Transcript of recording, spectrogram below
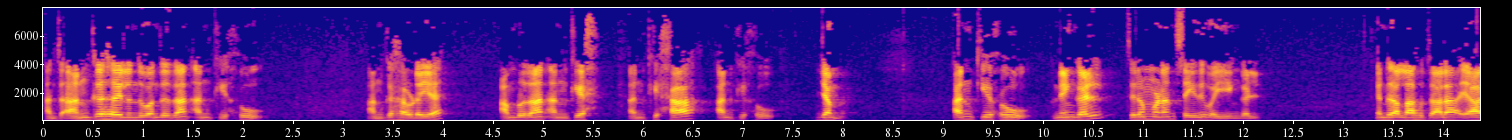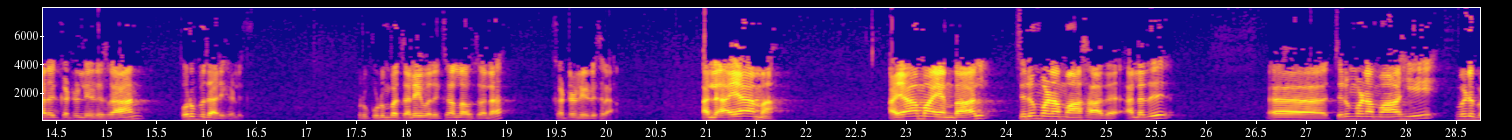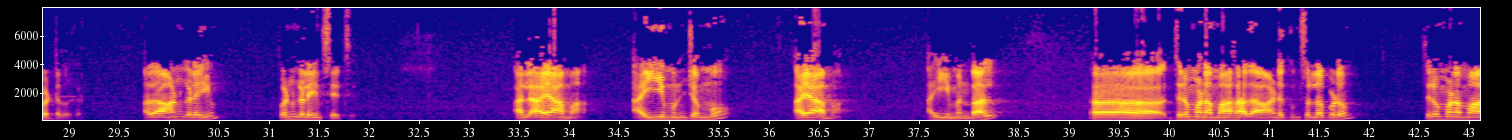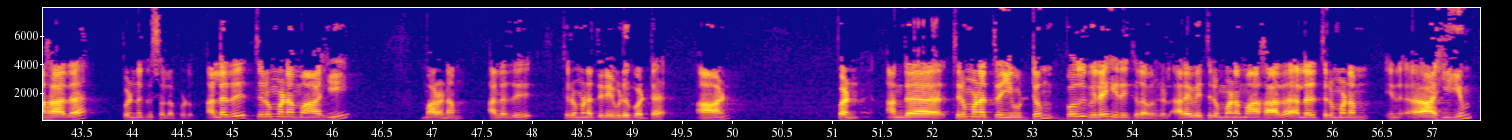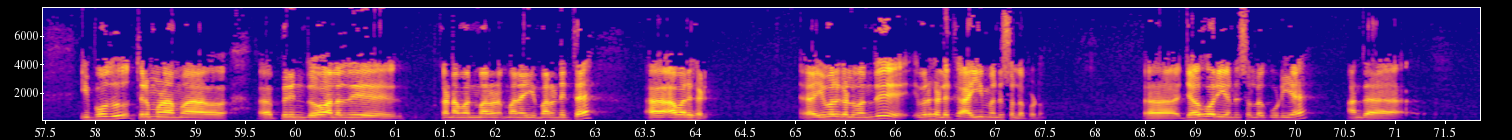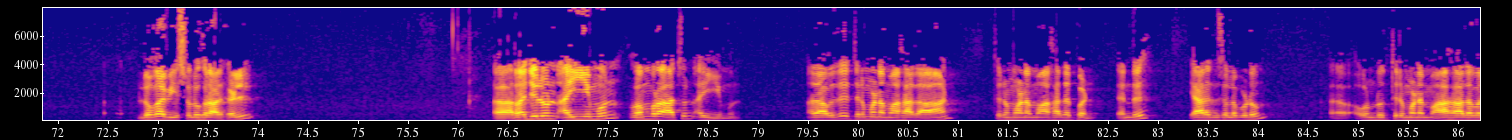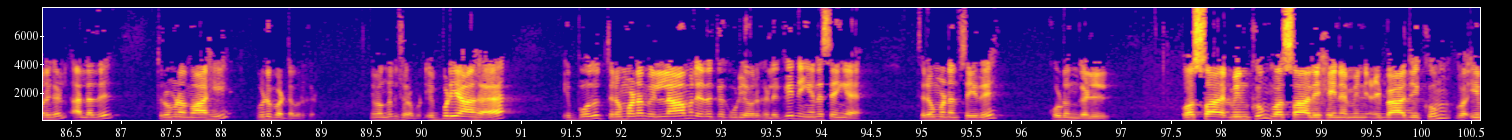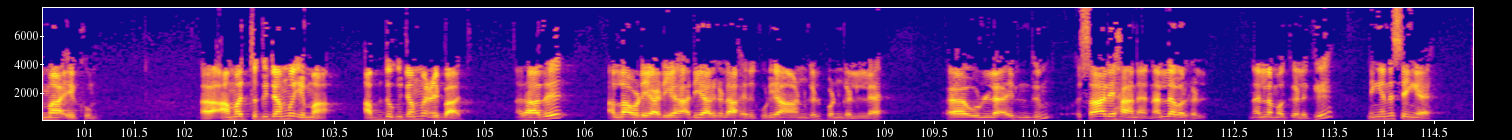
அந்த அன்கஹிலிருந்து வந்ததுதான் அன்கிஹூ. அன்கஹுடைய அம்ருதான் அன்கிஹ். அன்கிஹா அன்கிஹூ. ஜம். அன்கிஹூ. நீங்கள் திருமணம் செய்து வையுங்கள். என்று அல்லாஹு தாலா யாரு கட்டளையிடுகிறான்? பொறுப்புதாரிகளுக்கு. ஒரு குடும்ப தலைவருக்கு அல்லாஹு தாலா கட்டளையிடுகிறான். அல்ல அயாமா அயாமா என்றால் திருமணமாகாத அல்லது திருமணமாகி விடுபட்டவர்கள். அது ஆண்களையும் பெண்களையும் சேர்த்து. அல் அயாமா ஐயமுன் ஜம்மு அயாமா. ஐயம் என்றால் திருமணமாகாத ஆணுக்கும் சொல்லப்படும் திருமணமாகாத பெண்ணுக்கு சொல்லப்படும். அல்லது திருமணமாகி மரணம் அல்லது திருமணத்திலே விடுபட்ட ஆண் பெண் அந்த திருமணத்தை விட்டும் இப்போது விலகி இருக்கிறவர்கள். அறவே திருமணமாகாத அல்லது திருமணம் ஆகியும் இப்போது திருமணம் பிரிந்தோ அல்லது கணவன் மனைவி மரணித்த அவர்கள். இவர்கள் வந்து இவர்களுக்கு ஐயம் என்று சொல்லப்படும். ஜஹோரி என்று சொல்லக்கூடிய அந்த லுகவி சொல்லுகிறார்கள். ரஜுலுன் ஐயமுன் வம்ராத்துன் ஐயிமுன். அதாவது திருமணமாகாத ஆண் திருமணமாகாத பெண் என்று யாருக்கு சொல்லப்படும்? ஒன்று திருமணம் ஆகாதவர்கள் அல்லது திருமணமாகி விடுபட்டவர்கள். இவங்களுக்கு சொல்லப்படும். இப்படியாக இப்போது திருமணம் இல்லாமல் இருக்கக்கூடியவர்களுக்கு நீங்க என்ன செய்யுங்க? திருமணம் செய்து கொடுங்கள். மின்கும் வசாலிஹைன மின் இபாதிக்கும் இமாஇக்கும். அமத்துக்கு ஜம்மு இமா அப்துக்கு ஜம்மு இபாத். அதாவது அல்லாவுடைய அடியா அடியார்களாக இருக்கக்கூடிய ஆண்கள் பெண்கள் இல்லை. உள்ள இருந்தும் சாலிஹான நல்லவர்கள் நல்ல மக்களுக்கு நீங்க என்ன செய்யுங்க?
